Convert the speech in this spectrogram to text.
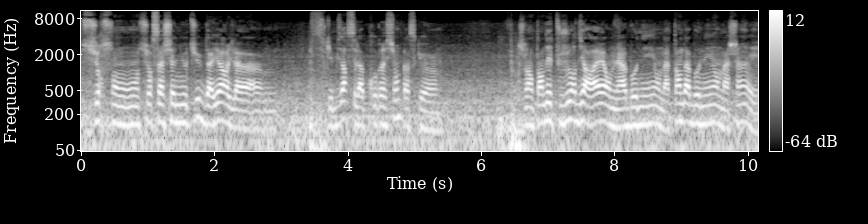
Sur sa chaîne YouTube, d'ailleurs, il a. Ce qui est bizarre, c'est la progression parce que je l'entendais toujours dire ouais on est abonné, on a tant d'abonnés en machin et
